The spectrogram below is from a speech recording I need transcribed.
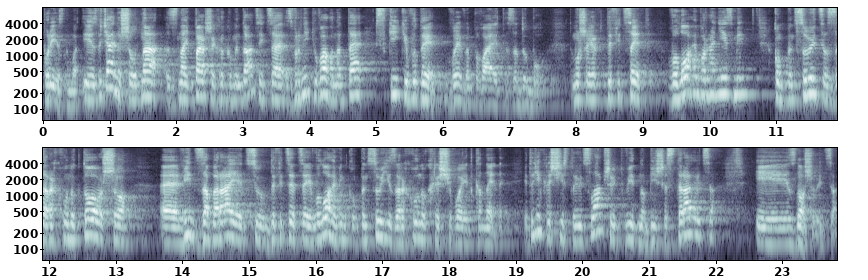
по-різному. І звичайно, що одна з найперших рекомендацій це зверніть увагу на те, скільки води ви випиваєте за добу. Тому що як дефіцит вологи в організмі компенсується за рахунок того, що він забирає цю дефіцит цієї вологи, він компенсує її за рахунок хрящової тканини. І тоді хрящі стають слабші, відповідно, більше стираються і зношуються.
